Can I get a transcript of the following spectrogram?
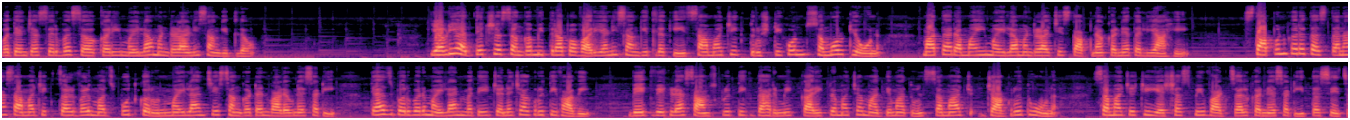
व त्यांच्या सर्व सहकारी महिला मंडळांनी सांगितलं. यावेळी अध्यक्ष संघमित्रा पवार यांनी सांगितलं की सामाजिक दृष्टिकोन समोर ठेवून माता रमाई महिला मंडळाची स्थापना करण्यात आली आहे. स्थापन करत असताना सामाजिक चळवळ मजबूत करून महिलांचे संघटन वाढवण्यासाठी त्याचबरोबर महिलांमध्ये जनजागृती व्हावी. वेगवेगळ्या सांस्कृतिक धार्मिक कार्यक्रमाच्या माध्यमातून समाज जागृत होऊन समाजाची यशस्वी वाटचाल करण्यासाठी तसेच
